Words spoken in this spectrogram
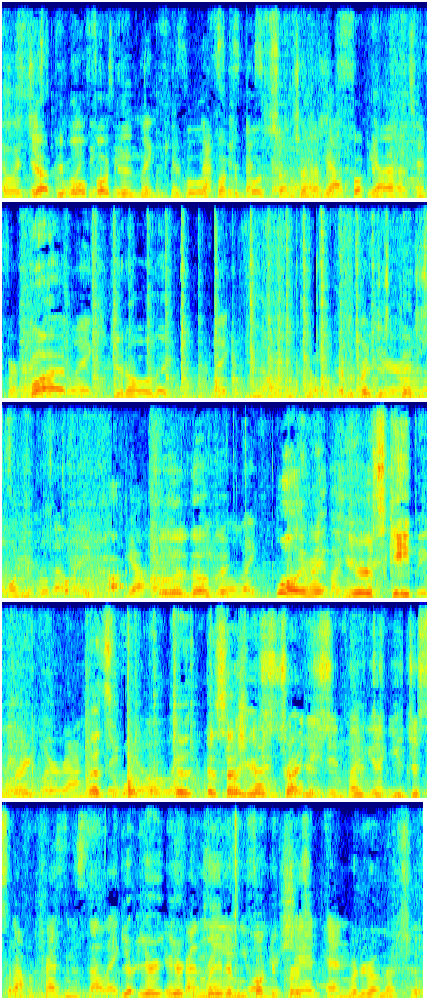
it was just yeah, people cool, fucking like, people fucking blow sunshine up yeah, their fucking yeah. ass. but like, you know, like like, no. No, everybody just, they just want to get fucking like. Yeah. So they're, they're people, like, well, you're escaping, right? That's what, feel, essentially. You're trying, you're, you're, but you, you just, put off a presence that, like, you're, you're, you're friendly, a completely different fucking person and, when you're on that shit.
